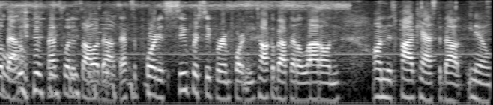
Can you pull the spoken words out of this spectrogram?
all cool. about. That's what it's all about. That support is super, super important. We talk about that a lot on on this podcast about you know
